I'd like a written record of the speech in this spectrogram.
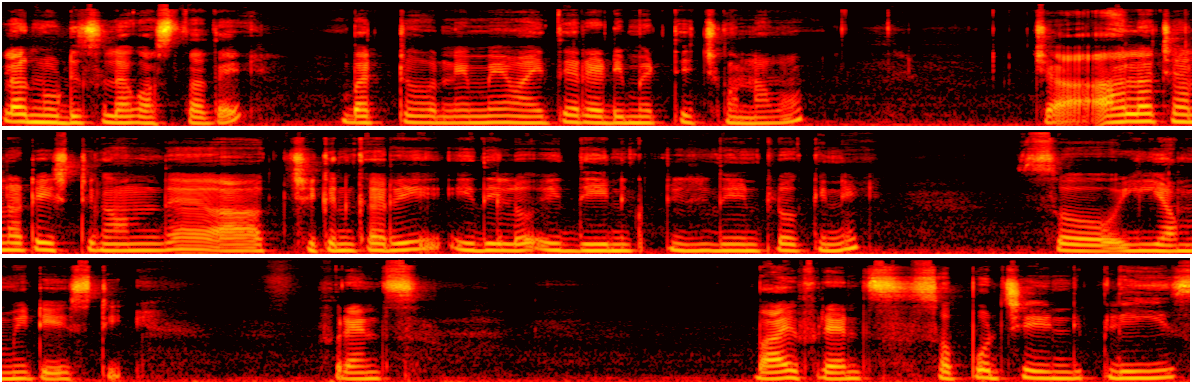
ఇలా నూడిల్స్ లాగా వస్తుంది. బట్ మేమైతే రెడీమేడ్ తెచ్చుకున్నాము. చాలా చాలా టేస్టీగా ఉంది. ఆ చికెన్ కర్రీ ఇదిలో దీని దీంట్లోకి సో ఈ అమ్మి tasty. Friends boy friends support చేయండి ప్లీజ్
